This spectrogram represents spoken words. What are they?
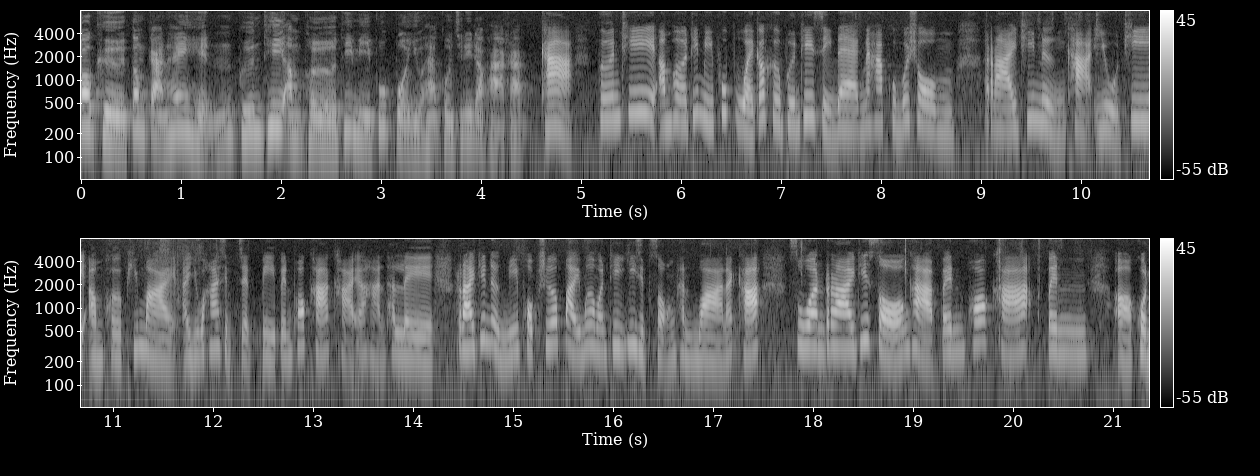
ก็คือต้องการให้เห็นพื้นที่อำเภอที่มีผู้ป่วยอยู่ฮะคุณชนิดาภาครับ ค่ะ พื้นที่อำเภอที่มีผู้ป่วยก็คือพื้นที่สีแดงนะคะคุณผู้ชมรายที่ 1 ค่ะ อยู่ที่อำเภอพิมายอายุ 57 ปี เป็นพ่อค้าขายอาหารทะเล รายที่ 1 นี้พบเชื้อไปเมื่อวันที่ 22 ธันวานะคะ ส่วนรายที่ 2 ค่ะ เป็นพ่อค้าเป็นเอ่อคน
